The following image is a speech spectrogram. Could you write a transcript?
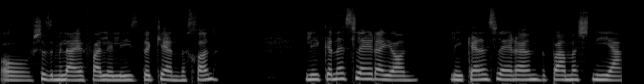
או שזו מילה יפה לי להזדקן, נכון? להיכנס להיריון, להיכנס להיריון בפעם השנייה,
